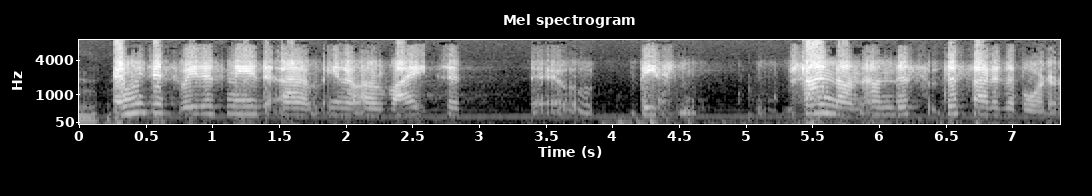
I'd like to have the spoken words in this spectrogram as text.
mm-hmm. and we just we just need um, you know a right to uh, be signed on on this this side of the border,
